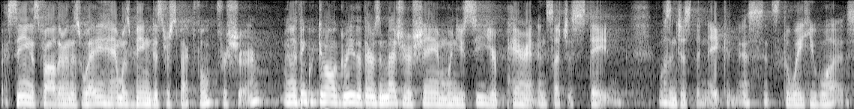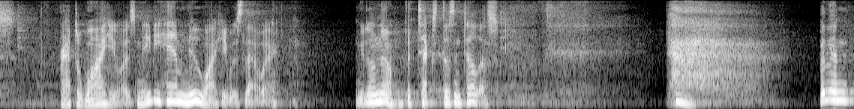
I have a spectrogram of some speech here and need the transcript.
By seeing his father in this way, Ham was being disrespectful, for sure. And I think we can all agree that there's a measure of shame when you see your parent in such a state. It wasn't just the nakedness, it's the way he was. Perhaps why he was. Maybe Ham knew why he was that way. We don't know. The text doesn't tell us. but then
